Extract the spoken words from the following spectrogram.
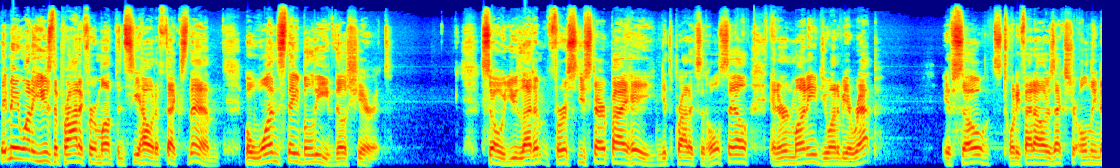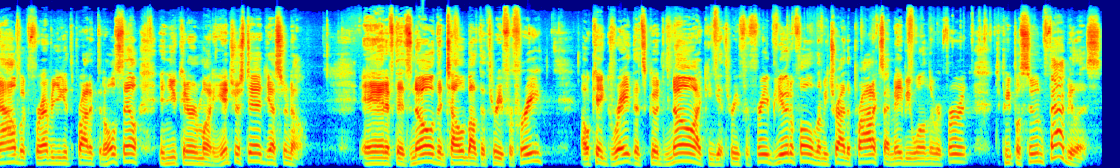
They may want to use the product for a month and see how it affects them, but once they believe, they'll share it. So you let them first. You start by, hey, you can get the products at wholesale and earn money. Do you want to be a rep? If so, it's twenty five dollars extra only now, but forever you get the product at wholesale and you can earn money. Interested? Yes or no? And if it's no, then tell them about the three for free. Okay, great. That's good know. I can get three for free. Beautiful. Let me try the products. I may be willing to refer it to people soon. Fabulous.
